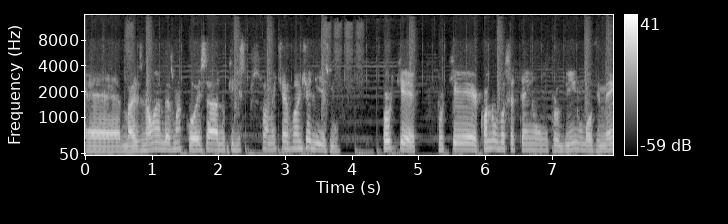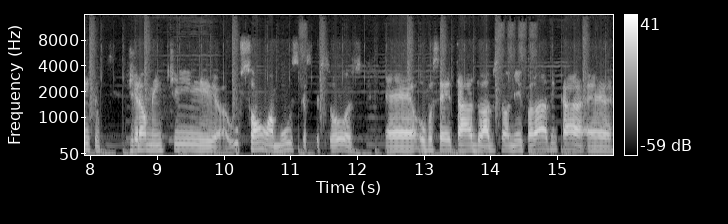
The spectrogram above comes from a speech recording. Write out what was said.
é, mas não é a mesma coisa no que diz principalmente evangelismo. Por quê? Porque quando você tem um clubinho, um movimento, geralmente o som, a música, as pessoas, é, ou você está do lado do seu amigo e fala, ah, vem cá, é,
